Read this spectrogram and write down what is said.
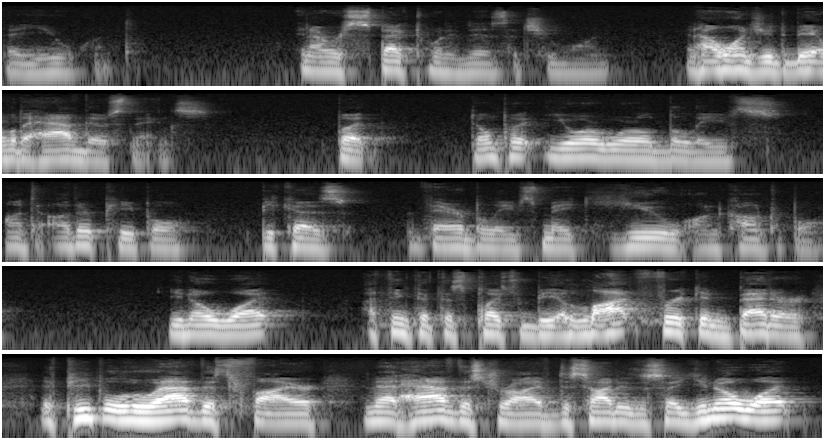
that you want. And I respect what it is that you want. And I want you to be able to have those things. But don't put your world beliefs onto other people because their beliefs make you uncomfortable. You know what? I think that this place would be a lot freaking better if people who have this fire and that have this drive decided to say, you know what?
